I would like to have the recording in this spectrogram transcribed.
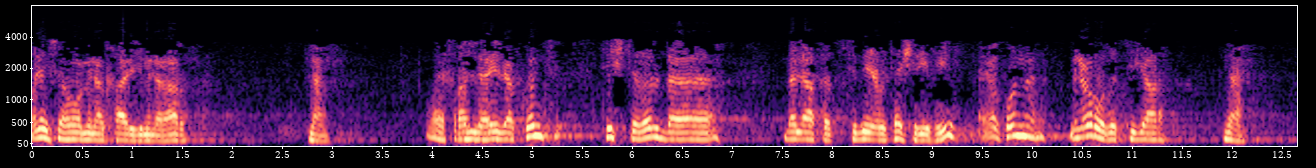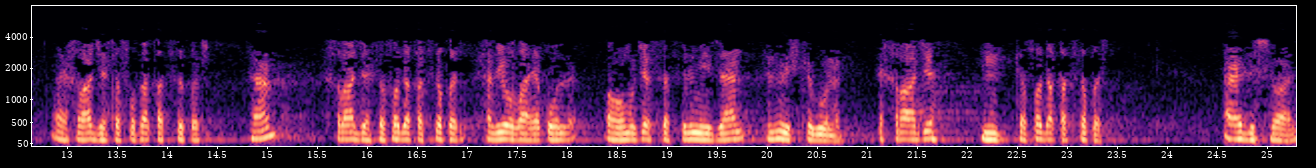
وليس هو من الخارج من الأرض. نعم. وإخراج إلا إذا كنت تشتغل بلاقط تبيع وتشري فيه يكون من عروض التجارة. نعم. وإخراجه كصدقة فطر. نعم. إخراجه كصدقة فطر. هل يوضع؟ يقول وهو مجفف في الميزان. إيش تقول؟ إخراجه كصدقة فطر. أعد السؤال.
